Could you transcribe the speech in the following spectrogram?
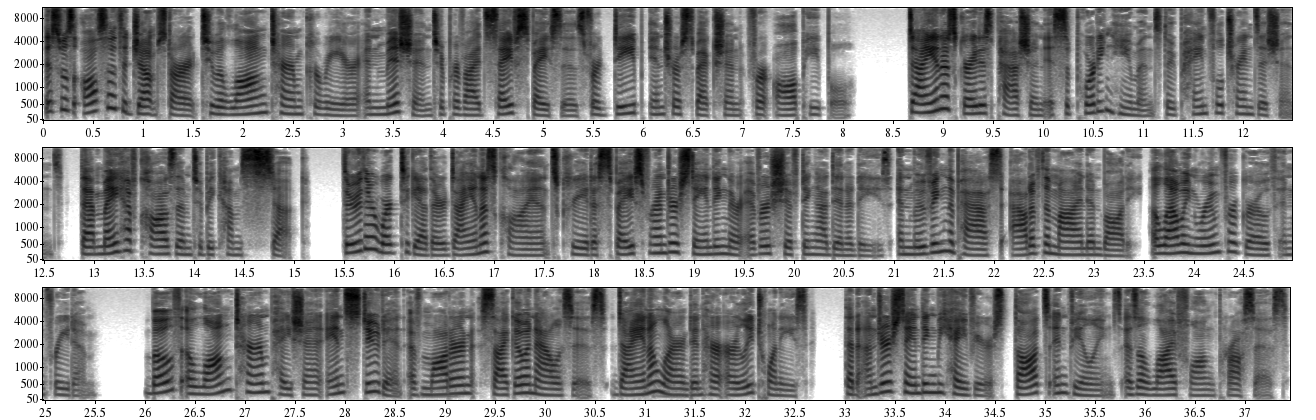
This was also the jumpstart to a long term career and mission to provide safe spaces for deep introspection for all people. Diana's greatest passion is supporting humans through painful transitions that may have caused them to become stuck. Through their work together, Diana's clients create a space for understanding their ever shifting identities and moving the past out of the mind and body, allowing room for growth and freedom. Both a long term patient and student of modern psychoanalysis, Diana learned in her early 20s that understanding behaviors, thoughts, and feelings is a lifelong process.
